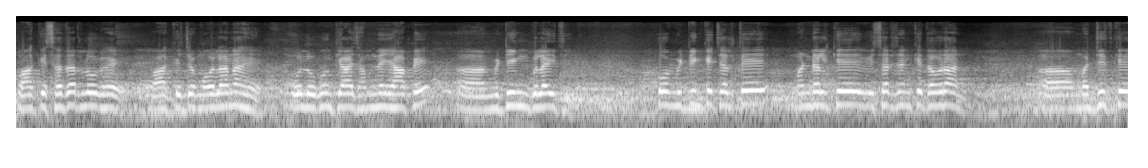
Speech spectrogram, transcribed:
वहाँ के सदर लोग हैं वहाँ के जो मौलाना है वो लोगों की आज हमने यहाँ पे अ, मीटिंग बुलाई थी। वो मीटिंग के चलते मंडल के विसर्जन के दौरान मस्जिद के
